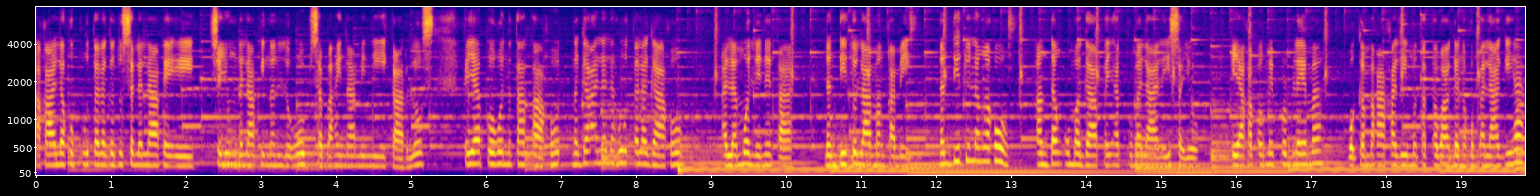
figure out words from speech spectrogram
Akala ko po talaga doon sa lalaki, eh, siya yung lalaki ng loob sa bahay namin ni Carlos. Kaya po ako natatakot. Nag-aalala ho talaga ako. Alam mo, Lynette, ah, nandito lamang kami. Nandito lang ako, handang umagapay at umalalay sa'yo. Kaya kapag may problema, huwag kang makakalimot at tawagan ako palagi ha.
